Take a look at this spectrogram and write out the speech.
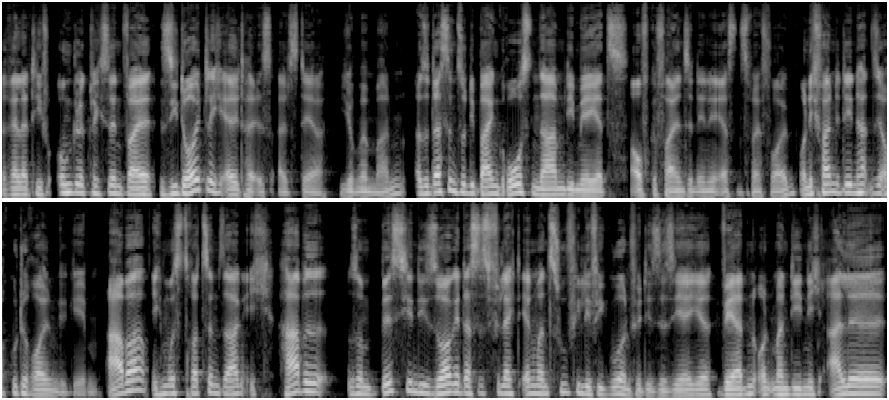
relativ unglücklich sind, weil sie deutlich älter ist als der junge Mann. Also das sind so die beiden großen Namen, die mir jetzt aufgefallen sind in den ersten zwei Folgen. Und ich fand, denen hatten sie auch gute Rollen gegeben. Aber ich muss trotzdem sagen, ich habe so ein bisschen die Sorge, dass es vielleicht irgendwann zu viele Figuren für diese Serie werden und man die nicht alle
